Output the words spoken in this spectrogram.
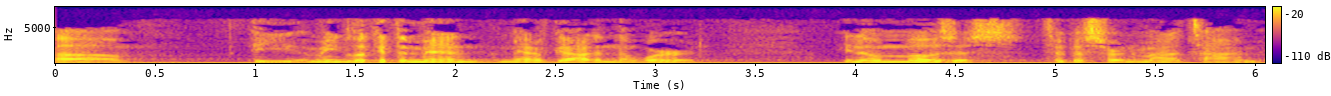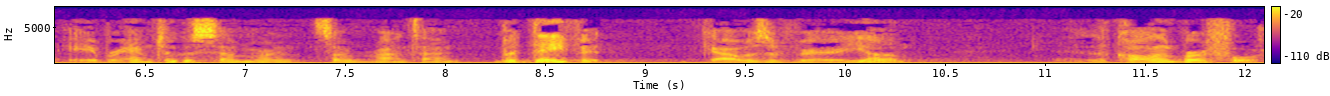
Um, I mean, look at the men men of God in the Word You know, Moses took a certain amount of time. Abraham took a certain amount of time. But David, guy was a very young. The calling birth forth.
